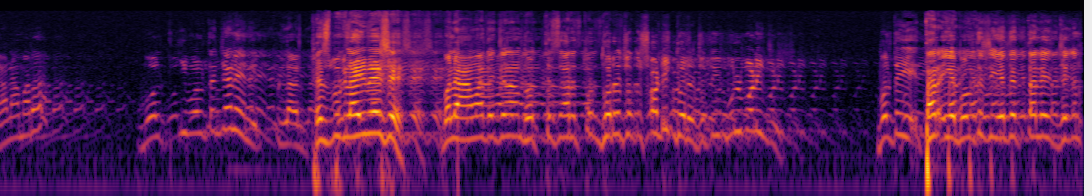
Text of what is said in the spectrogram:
ডানা মারা কি বলতে জানেন? ফেসবুক লাইভে এসে বলে আমাদের যেন ধরতেছে আরে তোর ধরেছো তো সঠিক ধরেছো তুই ভুল পড়িছিস বলতে তার এ বলতেছে এদের তাহলে যেখানে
